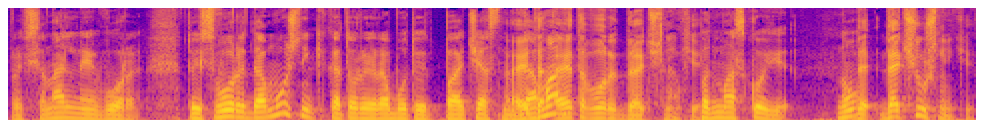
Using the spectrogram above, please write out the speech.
профессиональные воры. То есть воры-домушники, которые работают по частным а домам. Это, а это воры-дачники. В Подмосковье. Ну, дачушники.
